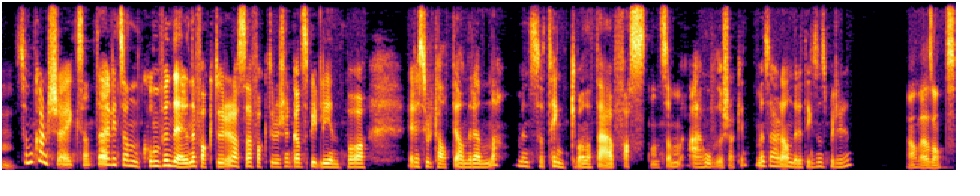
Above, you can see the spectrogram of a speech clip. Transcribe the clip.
Mm. Som kanskje, ikke sant, det er litt sånn konfunderende faktorer, altså faktorer som kan spille inn på resultatet i andre enden, da. Men så tenker man at det er fasten som er hovedårsaken, men så er det andre ting som spiller inn. Ja, det er sant.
